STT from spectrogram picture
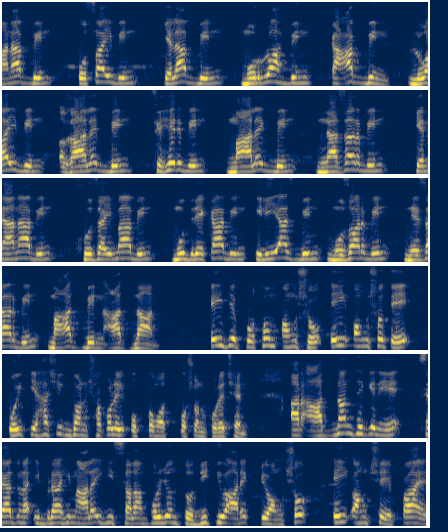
মানাব বিন ওসাই বিন, কেলাব বিন, মুর্রাহ বিন, কাব বিন, লুয়াই বিন, গালেব বিন, ফেহের বিন, মালেক বিন, নাজার বিন, কেনানা বিন হুজাইমা বিন, মুদ্রেকা বিন, ইলিয়াস বিন, মুজার বিন, নেজার বিন, মাদ বিন, আদনান। এই যে প্রথম অংশ, এই অংশতে ঐতিহাসিকগণ সকলেই ঐক্যমত পোষণ করেছেন। আর আদনান থেকে নিয়ে সৈয়দনা ইব্রাহিম আলাইহি সালাম পর্যন্ত দ্বিতীয় আরেকটি অংশ, এই অংশে প্রায়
